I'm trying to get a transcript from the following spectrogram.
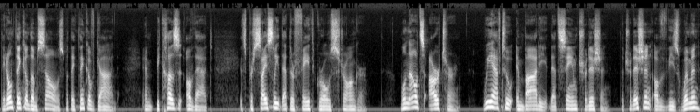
They don't think of themselves, but they think of God. And because of that, it's precisely that their faith grows stronger. Well, now it's our turn. We have to embody that same tradition the tradition of these women,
